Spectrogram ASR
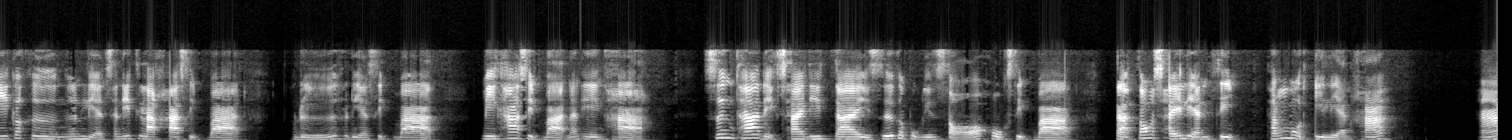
นี้ก็คือเงินเหรียญชนิดราคา 10 บาท หรือเหรียญ10 บาท มีค่า 10 บาทนั่นเองค่ะ ซึ่งถ้าเด็กชายดีใจซื้อกระปุกดินสอ 60 บาทจะต้องใช้เหรียญ10 ทั้งหมดกี่เหรียญคะ อ่า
